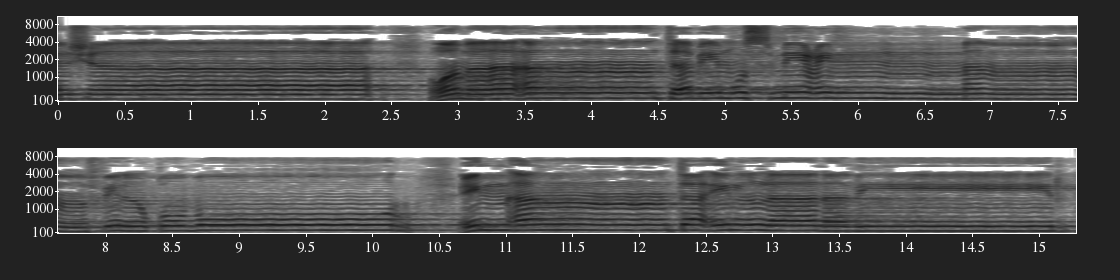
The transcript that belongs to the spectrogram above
يشاء وما انت بمسمع من في القبور ان انت الا نذير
